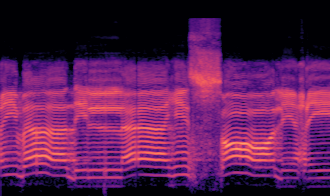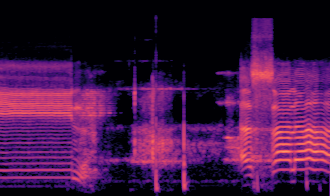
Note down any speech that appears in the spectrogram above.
عباد الله الصالحين. السلام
